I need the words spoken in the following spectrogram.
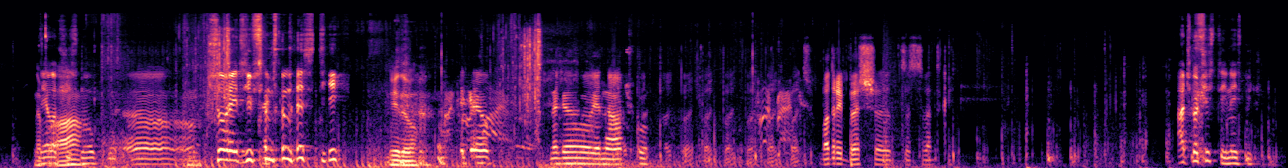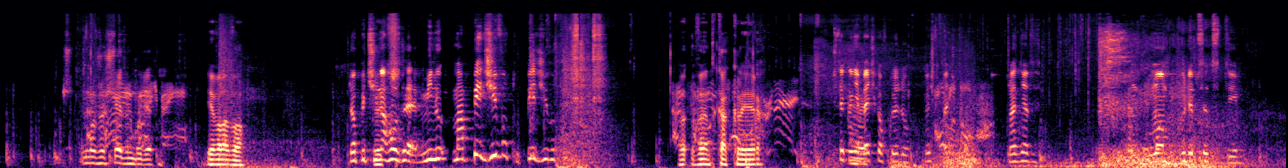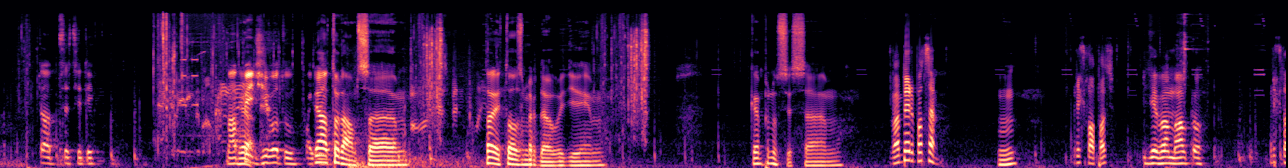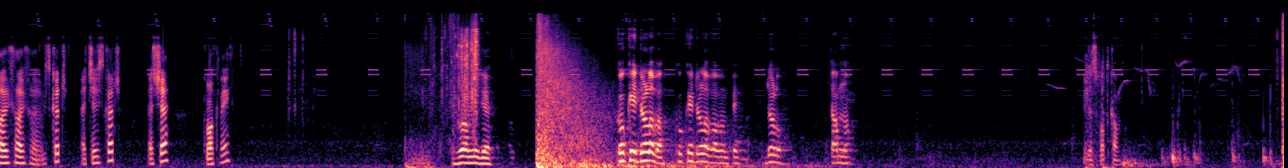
Nebo Nejlepší A? smoke. Uh, Sorry, dřív jsem to nestihl. Jdu. Legel. Legel jedna Poď, poď, poď, poď, poď, poď. Vadry bež eh, cez ventky. Ačko čistý, nejspíš. Možná ještě jeden bude. Je vlevo. Do piči nahoře, minu... má pět životů, pět životů. V- ventka clear. Ještě koně Bčko v klidu, běž Bčko. Plantněte. On- Mám půjde před city. Ta před city. Má pět životů. Já to dám sem. Tady toho zmrda uvidím. Kempnu si sem. Vampír, poď sem. Hm? Rýchlo, poď. Jde vám auto. Rýchlo, rýchlo, rýchlo. Vyskoč. Ešte vyskoč. Ešte. K okny. Už vám jde. Koukej doleva, koukej doleva, vampy. Dolu. Tam no. Ide spotkam.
